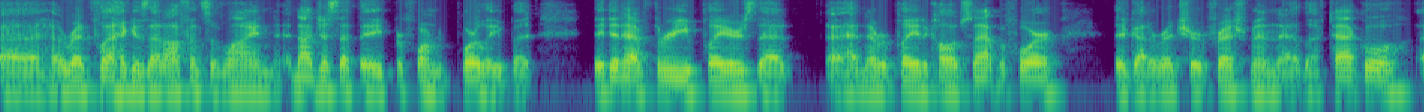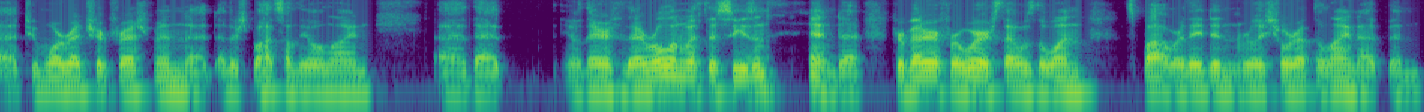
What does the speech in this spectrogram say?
uh, a red flag is that offensive line. Not just that they performed poorly, but they did have three players that uh, had never played a college snap before. They've got a redshirt freshman at left tackle, uh, two more redshirt freshmen at other spots on the O line uh, that you know they're they're rolling with this season. And uh, for better or for worse, that was the one spot where they didn't really shore up the lineup, and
